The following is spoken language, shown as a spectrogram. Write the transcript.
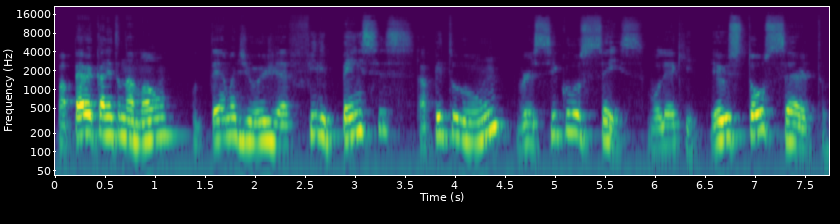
papel e caneta na mão. O tema de hoje é Filipenses, capítulo 1, versículo 6. Vou ler aqui. Eu estou certo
